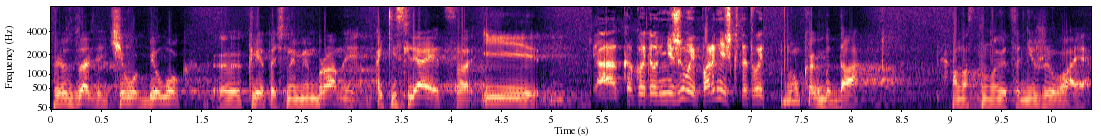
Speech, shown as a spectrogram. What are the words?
в результате чего белок э, клеточной мембраны окисляется и... А какой-то он неживой парнишка-то твой. Ну, как бы да, она становится неживая.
